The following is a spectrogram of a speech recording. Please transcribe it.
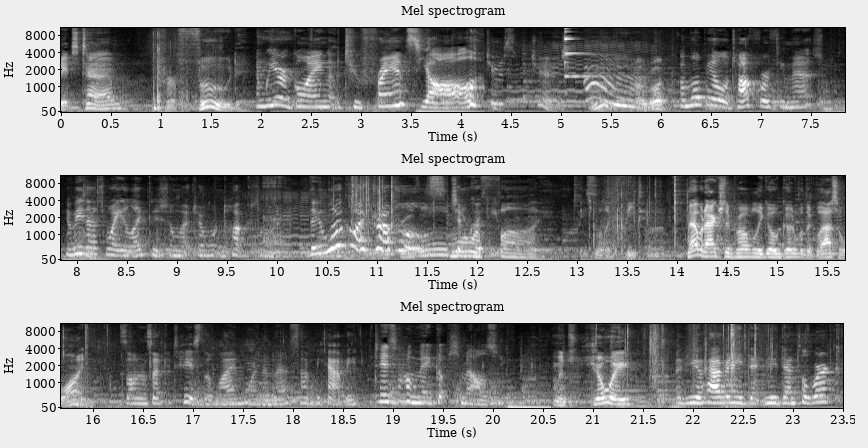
It's time for food. And we are going to France, y'all. Cheers. Cheers. Mm, oh, good. I won't be able to talk for a few minutes. Maybe that's why you like these so much. I won't talk so much. They look like truffles. Chip More refined. They smell like feet. That would actually probably go good with a glass of wine. As long as I could taste the wine more than this, I'd be happy. Taste how makeup smells. It's Joey. Do you have any de- new dental work?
